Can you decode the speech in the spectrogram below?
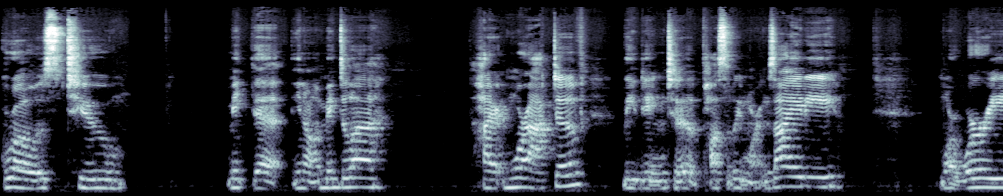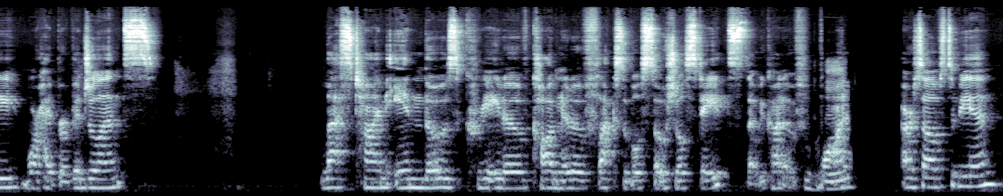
grows to make the you know amygdala higher more active, leading to possibly more anxiety, more worry, more hypervigilance, less time in those creative, cognitive, flexible social states that we kind of mm-hmm. want ourselves to be in.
